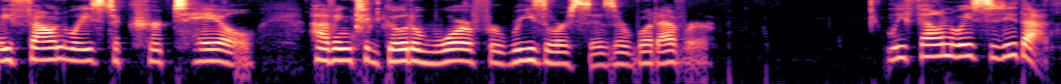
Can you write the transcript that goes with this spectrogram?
we found ways to curtail having to go to war for resources or whatever. We found ways to do that.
